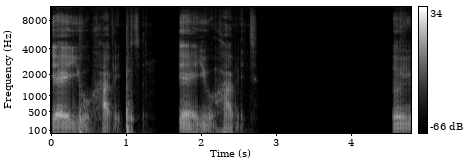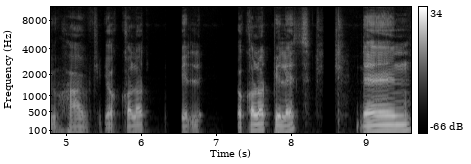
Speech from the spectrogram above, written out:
there you have it. There you have it. So you have your color your colored palette then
